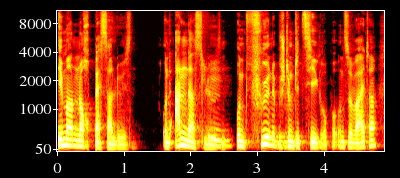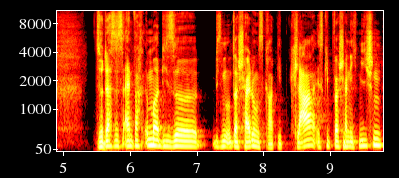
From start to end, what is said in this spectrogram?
immer noch besser lösen und anders lösen mhm. und für eine bestimmte Zielgruppe und so weiter. So dass es einfach immer diese, diesen Unterscheidungsgrad gibt. Klar, es gibt wahrscheinlich Nischen,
